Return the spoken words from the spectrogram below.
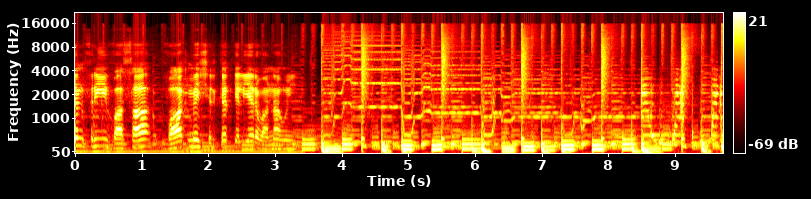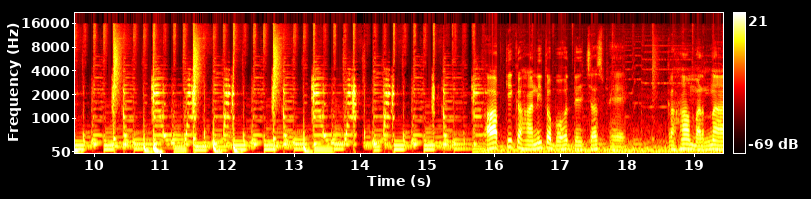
ٹینشن فری واسا واک میں شرکت کے لیے روانہ ہوئی آپ کی کہانی تو بہت دلچسپ ہے کہاں مرنا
